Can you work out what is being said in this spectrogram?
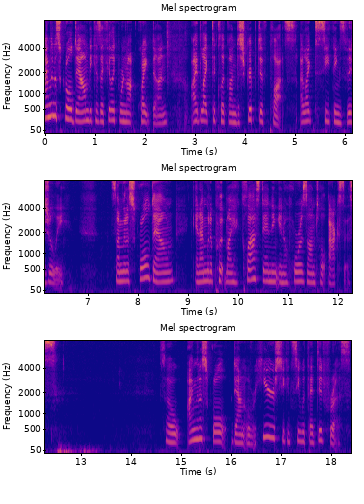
I'm going to scroll down because I feel like we're not quite done. I'd like to click on descriptive plots. I like to see things visually. So I'm going to scroll down and I'm going to put my class standing in a horizontal axis. So I'm going to scroll down over here so you can see what that did for us.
